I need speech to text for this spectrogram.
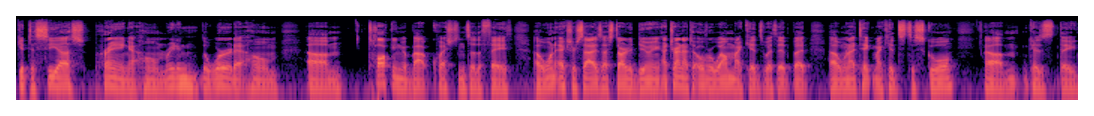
get to see us praying at home, reading the word at home, um, talking about questions of the faith? Uh, one exercise I started doing, I try not to overwhelm my kids with it, but uh, when I take my kids to school, because um, they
